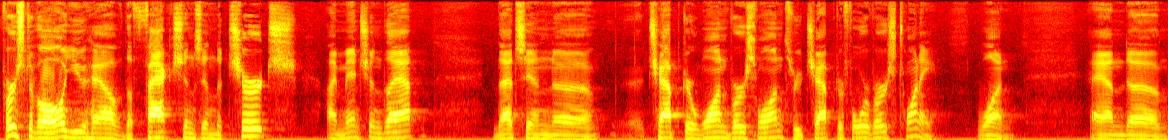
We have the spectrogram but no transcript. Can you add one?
first of all, you have the factions in the church. I mentioned that. That's in uh, chapter 1, verse 1 through chapter 4, verse 21. And uh,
